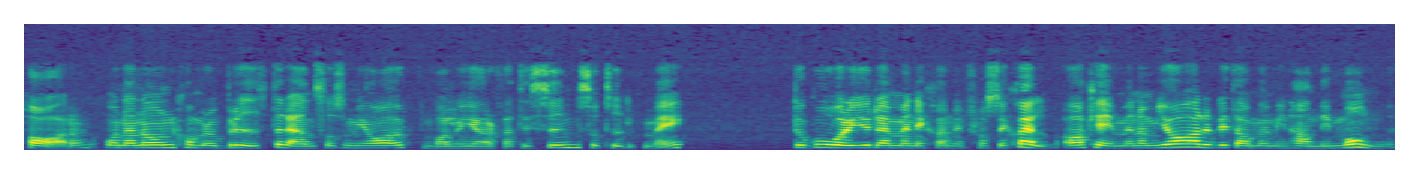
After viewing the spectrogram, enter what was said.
har och när någon kommer och bryter den så som jag uppenbarligen gör för att det syns så tydligt på mig då går ju den människan ifrån sig själv. Okej, okay, men om jag hade blivit av med min hand imorgon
